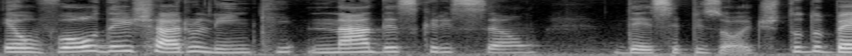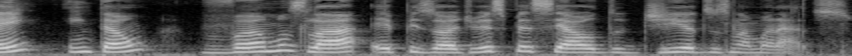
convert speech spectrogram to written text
eu vou deixar o link na descrição desse episódio. Tudo bem? Então, vamos lá, episódio especial do Dia dos Namorados.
